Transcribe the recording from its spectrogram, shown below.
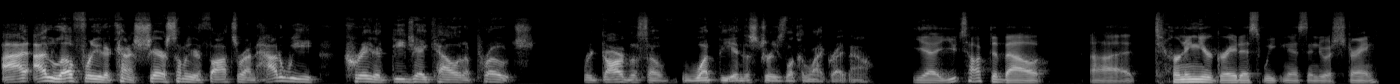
I, I love for you to kind of share some of your thoughts around how do we create a DJ Khaled approach, regardless of what the industry is looking like right now. Yeah, you talked about uh, turning your greatest weakness into a strength.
